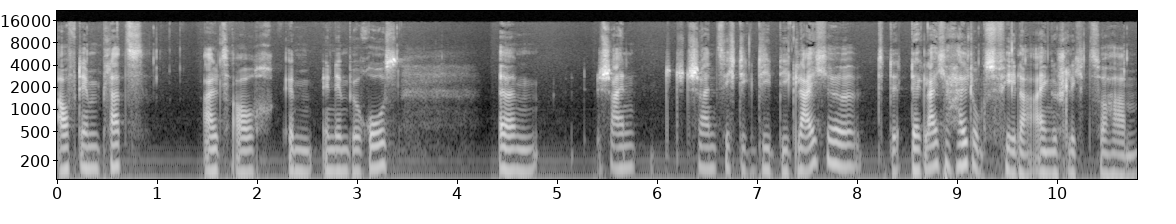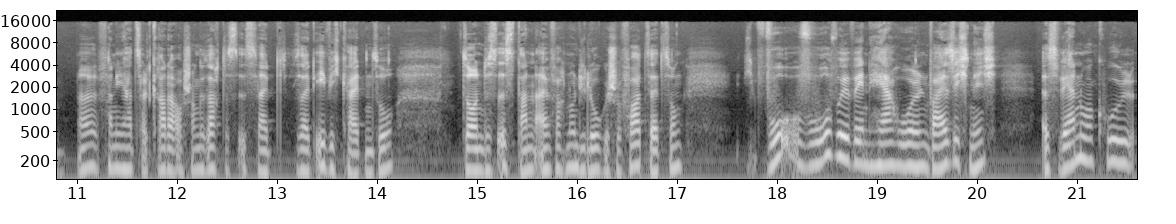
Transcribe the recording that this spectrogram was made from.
auf dem Platz als auch im, in den Büros ähm, scheint, scheint sich die, die, die gleiche, der, der gleiche Haltungsfehler eingeschlichen zu haben. Ne? Fanny hat es halt gerade auch schon gesagt, das ist seit, seit Ewigkeiten so. So, und es ist dann einfach nur die logische Fortsetzung. Wo, wo wir wen herholen, weiß ich nicht. Es wäre nur cool,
